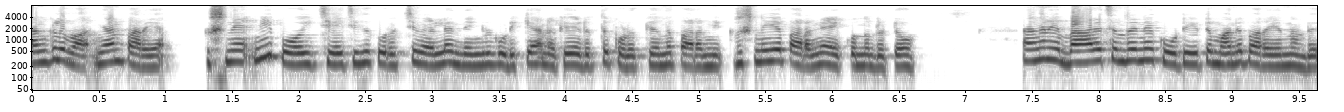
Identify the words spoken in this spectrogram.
അങ്കിൾ വാ ഞാൻ പറയാം. കൃഷ്ണ നീ പോയി ചേച്ചിക്ക് കുറച്ച് വെള്ളം എന്തെങ്കിലും കുടിക്കാനൊക്കെ എടുത്തു കൊടുക്കുമെന്ന് പറഞ്ഞ് കൃഷ്ണയെ പറഞ്ഞയക്കുന്നുണ്ട് കേട്ടോ അങ്ങനെ ബാലചന്ദ്രനെ കൂട്ടിയിട്ട് മനു പറയുന്നുണ്ട്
